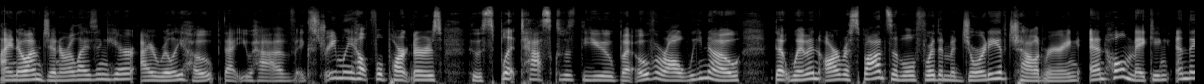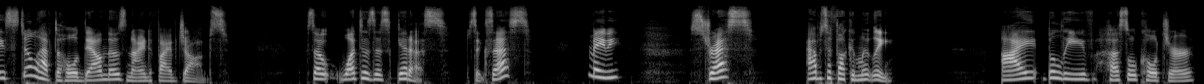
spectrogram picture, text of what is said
I know I'm generalizing here. I really hope that you have extremely helpful partners who split tasks with you, but overall, we know that women are responsible for the majority of child rearing and homemaking, and they still have to hold down those nine to five jobs. So, what does this get us? Success? Maybe. Stress? Absolutely. I believe hustle culture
